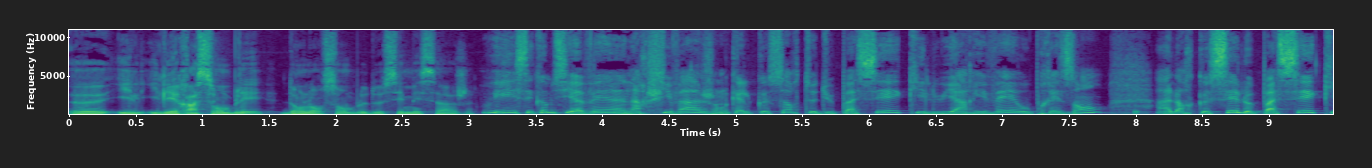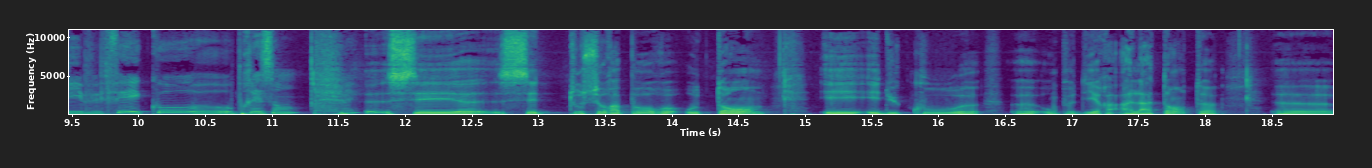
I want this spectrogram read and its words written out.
il, il, est rassemblé dans l'ensemble de ces messages. Oui, c'est comme s'il y avait un archivage en quelque sorte du passé qui lui arrivait au présent, alors que c'est le passé qui fait écho au, présent. C'est c'est tout ce rapport au temps et, du coup, euh, euh, on peut dire à l'attente euh,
